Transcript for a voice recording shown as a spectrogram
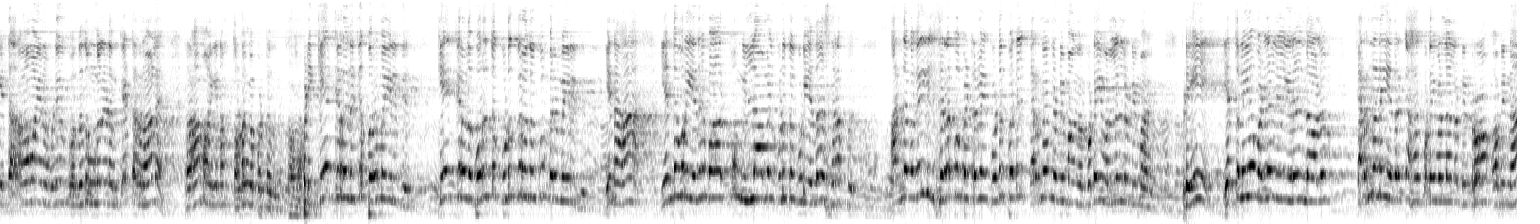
கேட்டா ராமாயணம் முடிவுக்கு வந்தது. உங்களிடம் கேட்டதனால ராமாயணம் தொடங்கப்பட்டது. இப்படி கேட்கறதுக்கு பெருமை இருக்கு. கேட்கறத பொறுத்து கொடுக்கறதுக்கும் பெருமை இருக்கு. ஏன்னா எந்த ஒரு எதிர்பார்ப்பும் இல்லாமல் கொடுக்கக்கூடியதுதான் சிறப்பு. அந்த வகையில் சிறப்பு பெற்றவன் கொடுப்பதில் கர்ணன் அப்படிமாங்க கொடை வள்ளல் அப்படிமாங்க இப்படி எத்தனையோ வள்ளல்கள் இருந்தாலும் கர்ணனை எதற்காக கொடை வள்ளல் அப்படின்றோம் அப்படின்னா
